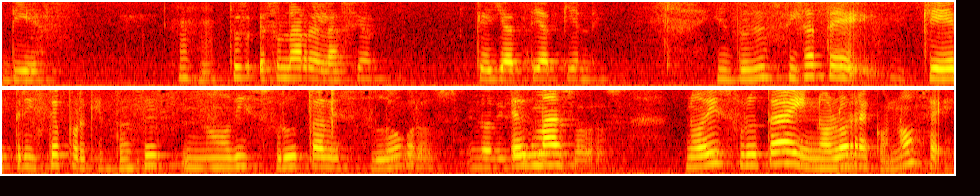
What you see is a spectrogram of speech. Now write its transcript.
10. Entonces es una relación que ella ya tiene. Y entonces fíjate qué triste porque entonces no disfruta de sus logros. No disfruta es más, de sus logros. no disfruta y no lo reconoce.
